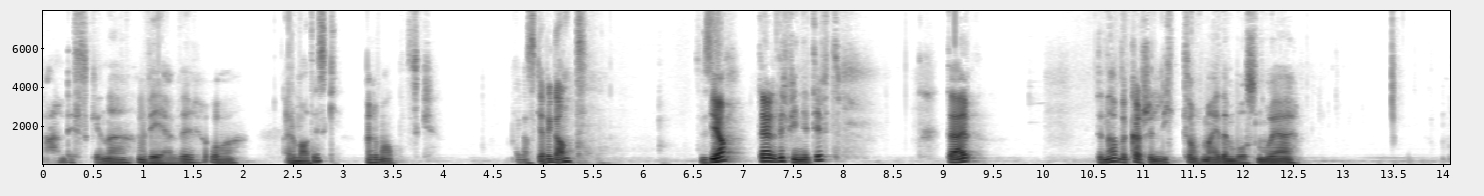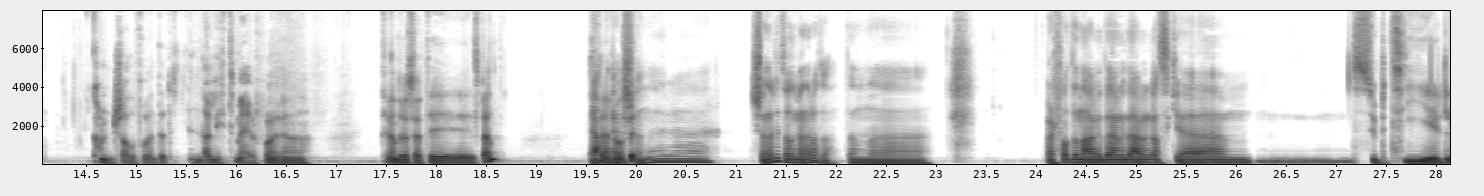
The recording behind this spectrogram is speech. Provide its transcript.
ja. Leskende, vever og Aromatisk. aromatisk. Det er ganske elegant. Ja, det er det definitivt. Det er Den hadde kanskje litt sånn for meg i den båsen hvor jeg kanskje hadde forventet enda litt mer for eh, 370 spenn. Ja, jeg skjønner, eh, skjønner litt hva du mener, altså. Den uh, I hvert fall, den er, det er, jo en ganske mm, subtil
